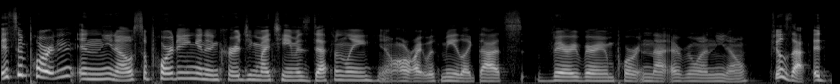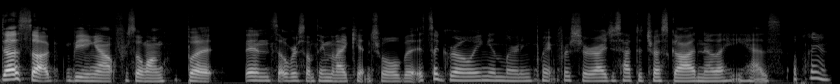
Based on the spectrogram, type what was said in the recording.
it's important and you know supporting and encouraging my team is definitely you know all right with me. Like that's very very important that everyone you know feels that. It does suck being out for so long but and it's over something that I can't control, but it's a growing and learning point for sure. I just have to trust God and know that He has a plan.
